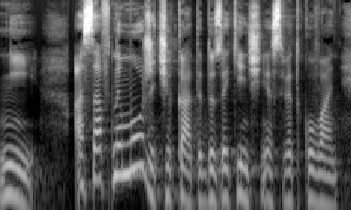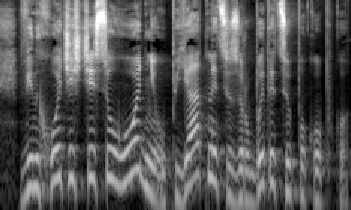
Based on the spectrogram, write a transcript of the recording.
Ні, Асаф не може чекати до закінчення святкувань. Він хоче ще сьогодні, у п'ятницю, зробити цю покупку.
